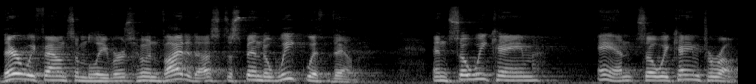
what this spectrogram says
There we found some believers who invited us to spend a week with them. And so we came and so we came to Rome.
